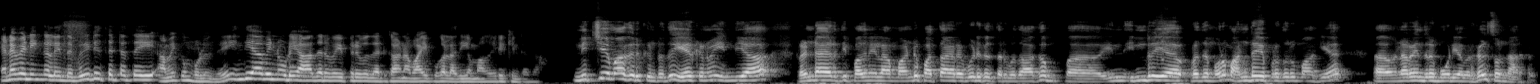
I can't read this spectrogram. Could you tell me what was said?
எனவே நீங்கள் இந்த வீடு திட்டத்தை அமைக்கும் பொழுது இந்தியாவினுடைய ஆதரவை பெறுவதற்கான வாய்ப்புகள் அதிகமாக இருக்கின்றதா? நிச்சயமாக இருக்கின்றது. ஏற்கனவே இந்தியா ரெண்டாயிரத்தி பதினேழாம் ஆண்டு பத்தாயிரம் வீடுகள் தருவதாக இன்றைய பிரதமரும் அன்றைய பிரதமருமாகிய நரேந்திர மோடி அவர்கள் சொன்னார்கள்.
